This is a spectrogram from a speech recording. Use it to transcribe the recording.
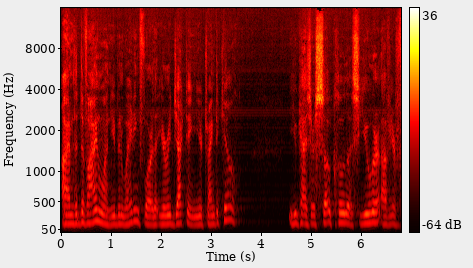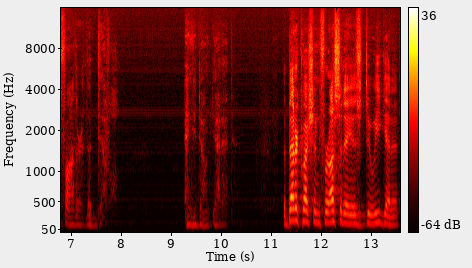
I'm the divine one you've been waiting for that you're rejecting, you're trying to kill. You guys are so clueless. You are of your father, the devil, and you don't get it. The better question for us today is do we get it?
